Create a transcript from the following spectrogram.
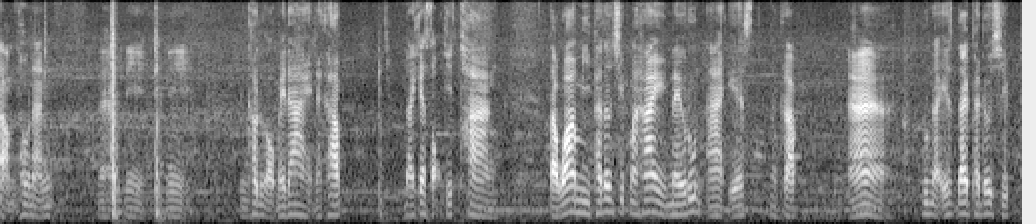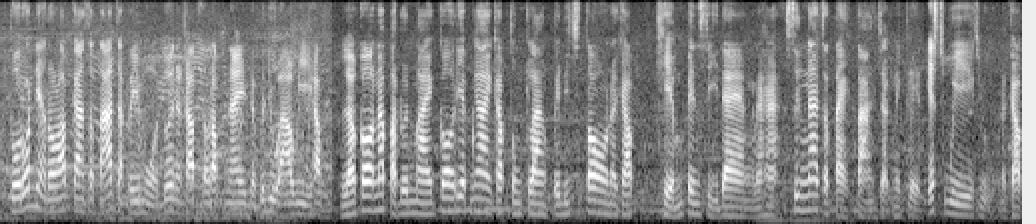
ต่ำเท่านั้นนะฮะนี่นี่ดึงเข้าดึงออกไม่ได้นะครับ ได้แค่ 2 ทิศทาง แต่ว่ามี paddle shift มาให้ในรุ่น RS นะครับอ่า รุ่น RS ได้ paddle shift ตัวรถเนี่ยรองรับการสตาร์ทจากรีโมทด้วยนะครับสำหรับใน WRV ครับ แล้วก็หน้าปัดเรือนไม้ก็เรียบง่ายครับ ตรงกลางเป็นดิจิตอลนะครับ เข็มเป็นสีแดงนะฮะ ซึ่งน่าจะแตกต่างจากในเกรด SV อยู่นะครับ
